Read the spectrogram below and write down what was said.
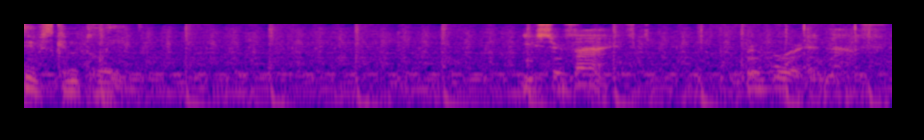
Objectives complete. You survived. Reward enough.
